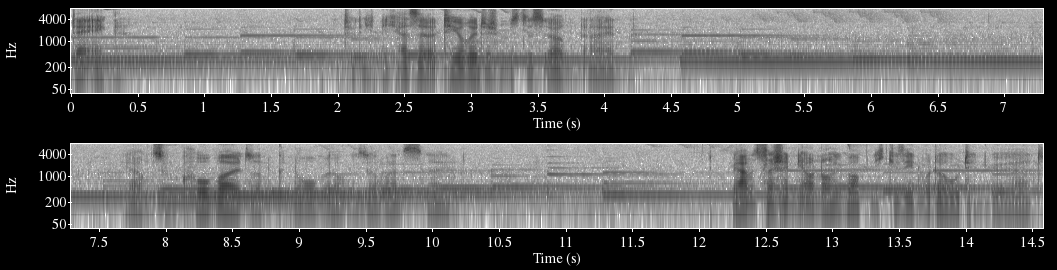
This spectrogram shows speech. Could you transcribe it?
Der Engel. Natürlich nicht. Also theoretisch müsste es irgendein... Ja, so ein Kobold, so ein Gnome, irgendwie sowas sein. Wir haben es wahrscheinlich auch noch überhaupt nicht gesehen, wo der Hut hingehört.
